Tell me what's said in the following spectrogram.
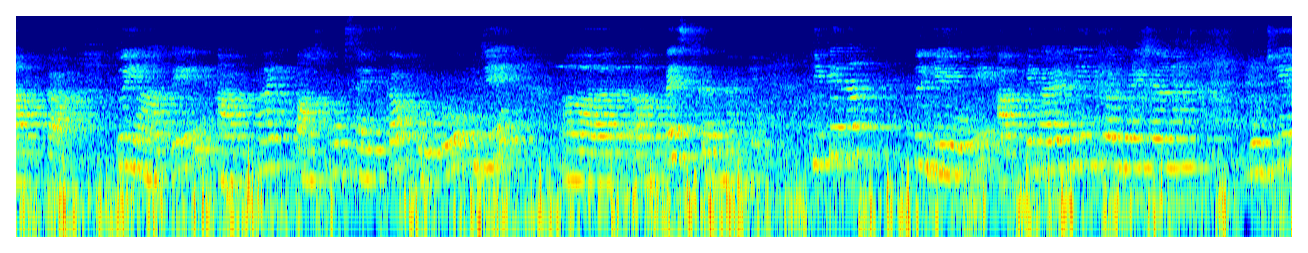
आपका। तो यहाँ पे आपका एक पासपोर्ट साइज़ का फ़ोटो मुझे पेस्ट आपके बारे में इंफॉर्मेशन मुझे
